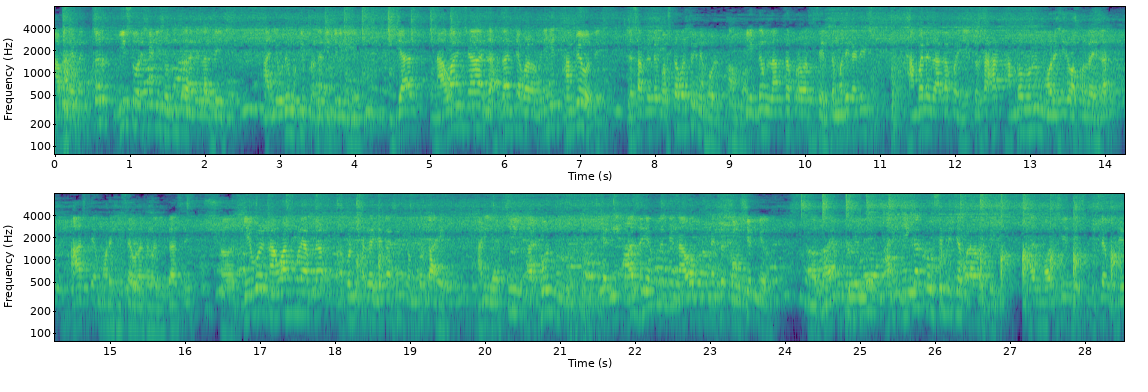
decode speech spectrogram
आपल्यानंतर वीस वर्षांनी स्वतंत्र झालेला देश आज एवढी मोठी प्रगती केलेली आहे. ज्या नावांच्या जहाजांच्या बळावर म्हणजे हे थांबे होते. जसं आपल्याकडे बस स्टॉप असतो ना होल थांबा. की एकदम लांबचा प्रवास असेल तर मध्ये काहीतरी थांबायला जागा पाहिजे. तसा हा थांबा म्हणून मॉरेशीस वापरला जायचा आज त्या मॉरेशीसचा एवढा सगळा विकास आहे. केवळ नावांमुळे आपला आपण सगळ्या जगाशी संपर्क आहे. आणि याची आठवण म्हणून त्यांनी आजही आपलं जे नावं बनवण्याचं कौशल्य कायम ठेवलेलं आहे. आणि एका कौशल्याच्या बळावरती आज मॉरिशस देश कुठल्या कुठे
